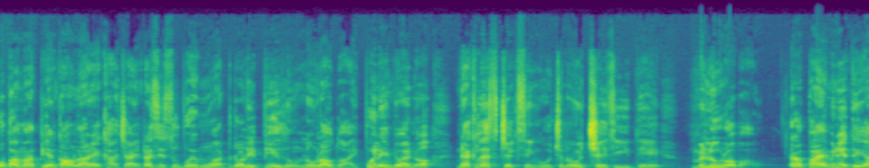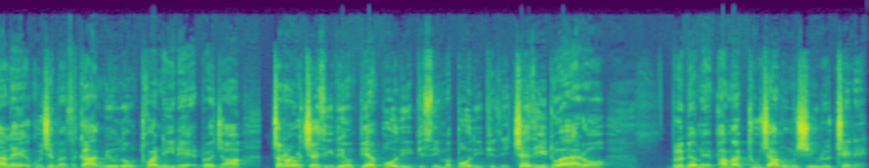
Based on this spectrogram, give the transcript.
ကိုပါမှာပြန်ကောင်းလာတဲ့အခါကျရင်တိုက်စစ်စုပွဲမှုကတော်တော်လေးပြည့်စုံလုံလောက်သွားပြီပွင့်လင်းပြောရင်တော့ Nicholas Jackson ကိုကျွန်တော်တို့ Chelsea အသင်းမလိုတော့ပါဘူးအဲ့တော့ဘိုင်မီနစ်အသင်းကလည်းအခုချိန်မှာစကားမျိုးစုံထွက်နေတဲ့အတွက်ကြောင့်ကျွန်တော်တို့ Chelsea အသင်းကိုပြန်ပို့သည်ဖြစ်စေမပို့သည်ဖြစ်စေ Chelsea အတွက်ကတော့ ဘယ်လိုပြောမလဲဘာမှထူးခြားမှုမရှိဘူးလို့ထင်တယ်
